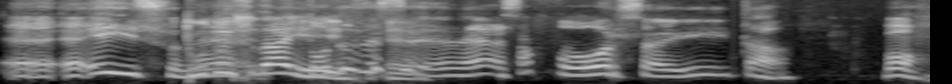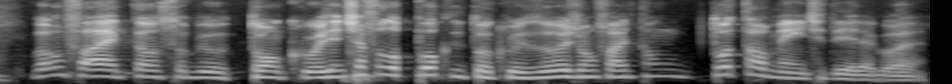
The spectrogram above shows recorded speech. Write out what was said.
É, é isso, Tudo né? isso daí. Esse, é. né, essa força aí e tal. Bom, vamos falar então sobre o Tom Cruise. A gente já falou pouco de Tom Cruise hoje, vamos falar então totalmente dele agora.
